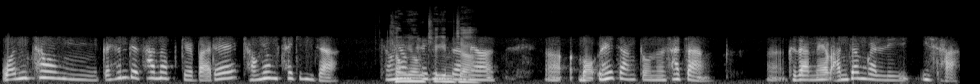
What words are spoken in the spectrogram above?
원청이니까 현대산업개발의 경영 책임자, 경영, 경영 책임자. 책임자면 어, 뭐 회장 또는 사장, 어, 그다음에 완전관리 이사,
